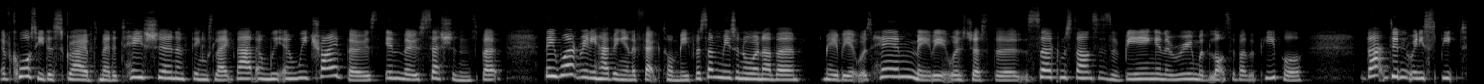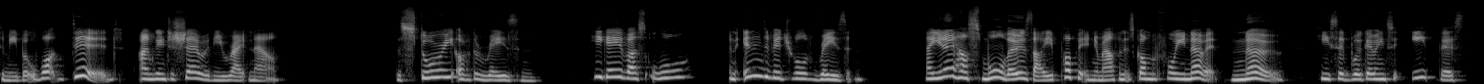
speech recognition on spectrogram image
Of course, he described meditation and things like that, and we and we tried those in those sessions, but they weren't really having an effect on me for some reason or another. Maybe it was him, maybe it was just the circumstances of being in a room with lots of other people. That didn't really speak to me, but what did, I'm going to share with you right now. The story of the raisin. He gave us all an individual raisin. Now, you know how small those are. You pop it in your mouth and it's gone before you know it. No, he said, We're going to eat this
